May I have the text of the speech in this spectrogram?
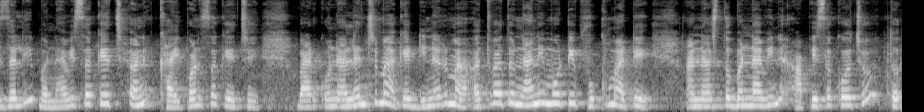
ઇઝીલી બનાવી શકે છે અને ખાઈ પણ શકે છે. બાળકોના લંચમાં કે ડિનરમાં અથવા તો નાની મોટી ભૂખ માટે આ નાસ્તો બનાવીને આપી શકો છો. તો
